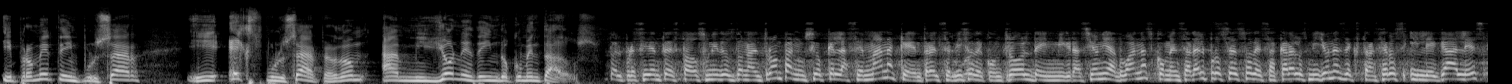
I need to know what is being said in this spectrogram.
y promete impulsar y expulsar, perdón, a millones de indocumentados. El presidente de Estados Unidos, Donald Trump, anunció que la semana que entra el Servicio de Control de Inmigración y Aduanas comenzará el proceso de sacar a los millones de extranjeros ilegales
